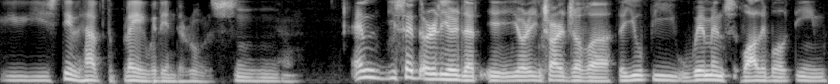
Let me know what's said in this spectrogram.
you, you still have to play within the rules. Mhm. Mm. And you said earlier that you're in charge of uh, the UP women's volleyball team,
